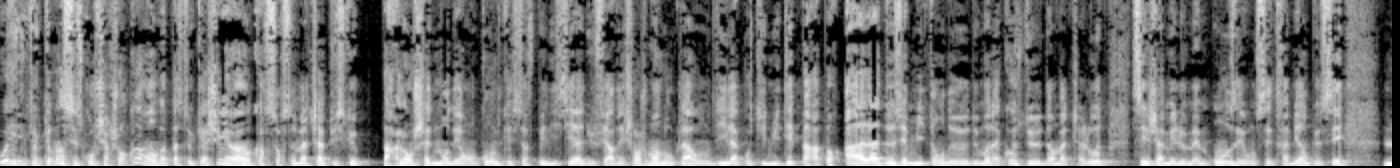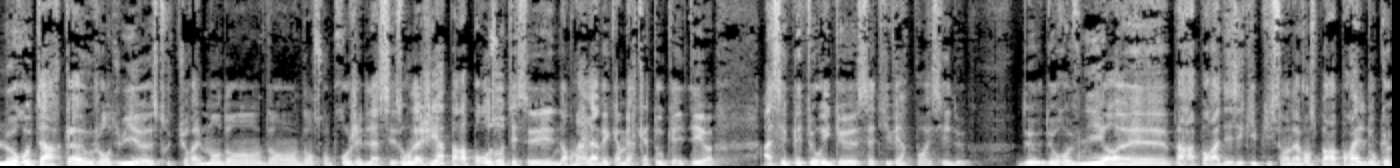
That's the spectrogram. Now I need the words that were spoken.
Oui, exactement, c'est ce qu'on cherche encore, on va pas se cacher hein, encore sur ce match-là, puisque par l'enchaînement des rencontres, Christophe Pellissier a dû faire des changements. Donc là, on dit la continuité par rapport à la deuxième mi-temps de, de Monaco, d'un match à l'autre, c'est jamais le même 11, et on sait très bien que c'est le retard qu'a aujourd'hui euh, structurellement dans, dans, dans, son projet de la saison la GIA par rapport aux autres, et c'est normal avec un mercato qui a été euh, assez pléthorique euh, cet hiver pour essayer de de, de revenir euh, par rapport à des équipes qui sont en avance par rapport à elle. Donc euh,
